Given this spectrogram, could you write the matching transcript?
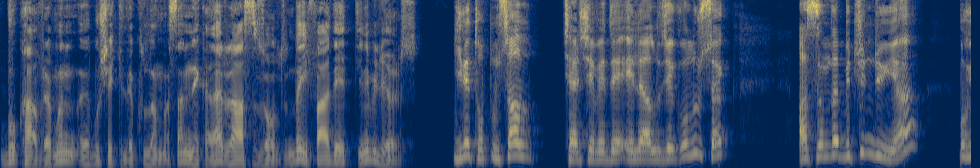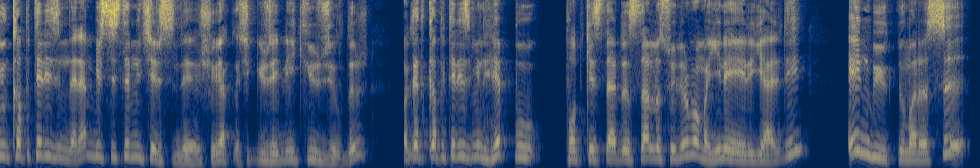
bu kavramın e, bu şekilde kullanılmasından ne kadar rahatsız olduğunu da ifade ettiğini biliyoruz. Yine toplumsal çerçevede ele alacak olursak aslında bütün dünya bugün kapitalizm denen bir sistemin içerisinde yaşıyor yaklaşık 150-200 yıldır. Fakat kapitalizmin hep bu podcastlerde ısrarla söylüyorum ama yine yeri geldi. En büyük numarası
